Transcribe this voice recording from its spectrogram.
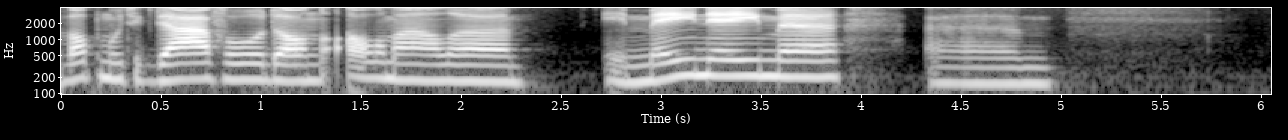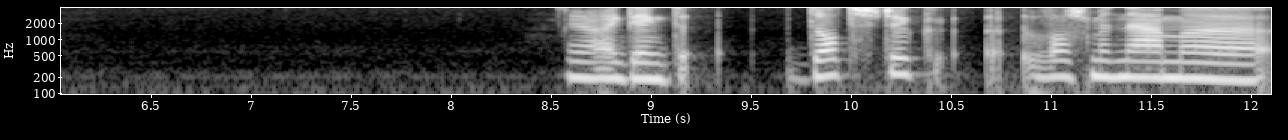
wat moet ik daarvoor dan allemaal in meenemen? Um, ja, ik denk dat stuk eh, was met name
